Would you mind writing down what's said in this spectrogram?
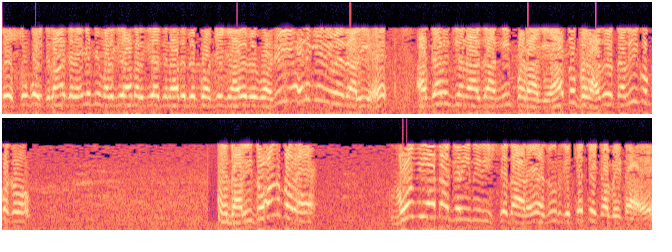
دوستوں کو اطلاع کریں کہ بھی مر گیا مر گیا، جنازے پہ پہنچے، جنازے پہ پہنچے، یہ ان کی ذمہ داری ہے۔ اگر جنازہ نہیں پڑا گیا تو پھر حضرت علی کو پکڑو۔ داری تو ان پر ہے۔ وہ زیادہ غریبی رشتے دار ہے، حضور کے چچے کا بیٹا ہے۔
